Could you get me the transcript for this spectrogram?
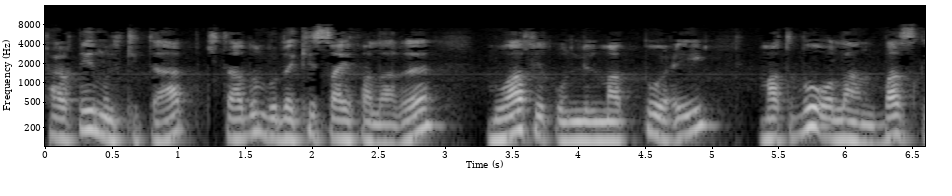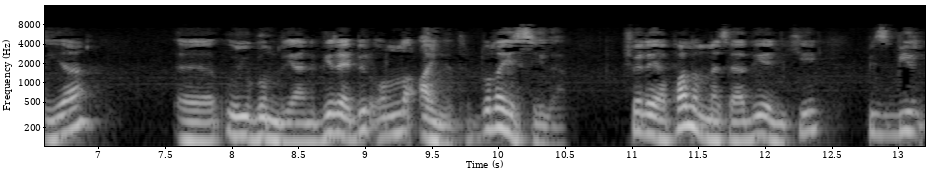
Terkimul kitap kitabın buradaki sayfaları muvafıkun lil matbu'i matbu olan baskıya e, uygundur. Yani birebir onunla aynıdır. Dolayısıyla şöyle yapalım mesela diyelim ki biz bir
